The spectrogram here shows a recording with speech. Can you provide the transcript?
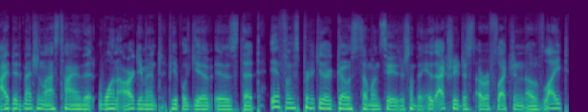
I did mention last time that one argument people give is that if a particular ghost someone sees or something is actually just a reflection of light,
